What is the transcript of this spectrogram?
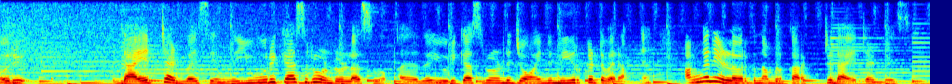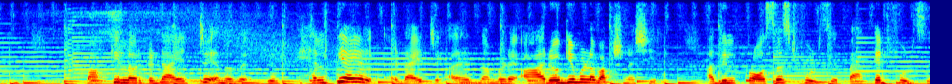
ഒരു ഡയറ്റ് അഡ്വൈസ് ചെയ്യുന്നത് യൂറിക് ആസിഡ് കൊണ്ടുള്ള അസുഖം. അതായത് യൂറിക് ആസിഡ് കൊണ്ട് ജോയിന്റ് നീർക്കെട്ട് വരാം. അങ്ങനെയുള്ളവർക്ക് നമ്മൾ കറക്റ്റ് ഡയറ്റ് അഡ്വൈസ് ചെയ്യും. ബാക്കിയുള്ളവർക്ക് ഡയറ്റ് എന്നത് ഹെൽത്തി ആയ ഡയറ്റ് അതായത് നമ്മുടെ ആരോഗ്യമുള്ള ഭക്ഷണശീലം. അതിൽ processed foods packet foods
